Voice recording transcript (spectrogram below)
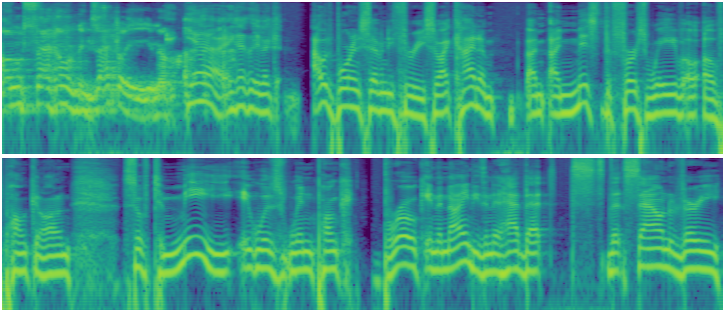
punk sound exactly you know. Yeah exactly like i was born in 73 so i kind of I, I, missed the first wave of, of, punk and on. So to me it was when punk broke in the 90s and it had that that sound of very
